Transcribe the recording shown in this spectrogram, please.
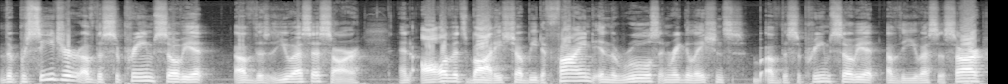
"The procedure of the Supreme Soviet of the USSR." And all of its bodies shall be defined in the rules and regulations of the Supreme Soviet of the USSR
